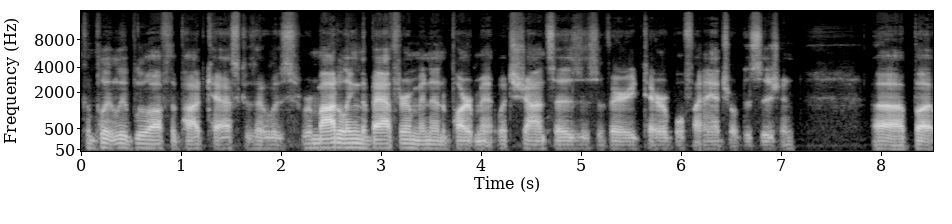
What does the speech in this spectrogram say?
completely blew off the podcast because I was remodeling the bathroom in an apartment, which Jon says is a very terrible financial decision. Uh, but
